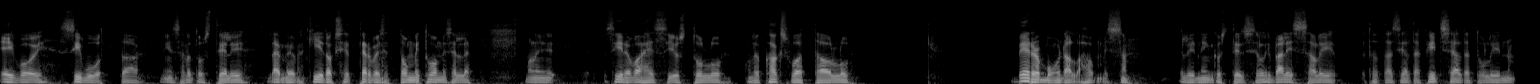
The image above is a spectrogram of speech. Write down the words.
ei voi sivuuttaa niin sanotusti, eli lämpimät kiitokset terveiset Tommi Tuomiselle. Mä olin siinä vaiheessa just tullut, olin kaksi vuotta ollut Bermudalla hommissa. Eli niin kuin tietysti oli välissä, oli tota, sieltä Fitseltä tulin,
